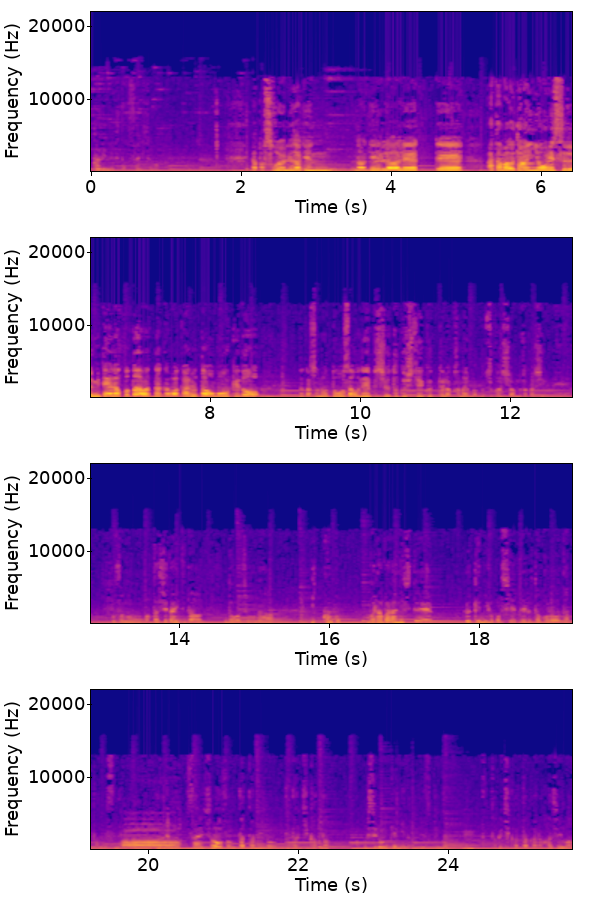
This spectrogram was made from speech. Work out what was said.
かりでした最初は。やっぱそうよね。だけん投げられて頭打たんようにするみたいなことはなんか分かるとは思うけどなんかその動作をね習得していくっていうのはかなり難しいは難しいよね。その私が行ってた道場が一個一個バラバラにして受け身を教えてるところだったんですね。最初その畳の叩き方後ろ受け身なんですけど、うん、叩き方から始まっ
